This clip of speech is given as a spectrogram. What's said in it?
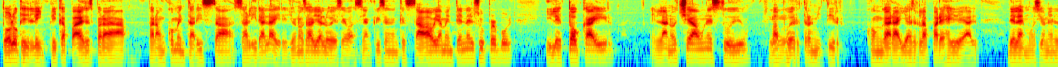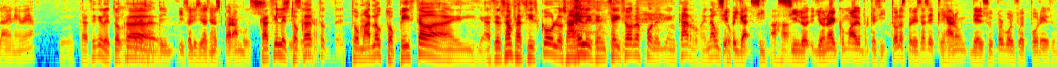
todo lo que le implica a veces para para un comentarista salir al aire. Yo no sabía lo de Sebastián Christensen, que estaba obviamente en el Super Bowl y le toca ir en la noche a un estudio para poder transmitir con Garay y hacer la pareja ideal de la emoción en la NBA. casi que le toca. Y felicitaciones para ambos. Casi le toca tomar la autopista y hacer San Francisco o Los Ángeles en seis horas por en carro, en auto. oiga, si, yo no hay cómo hacer, porque si todos los periodistas se quejaron del Super Bowl fue por eso,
